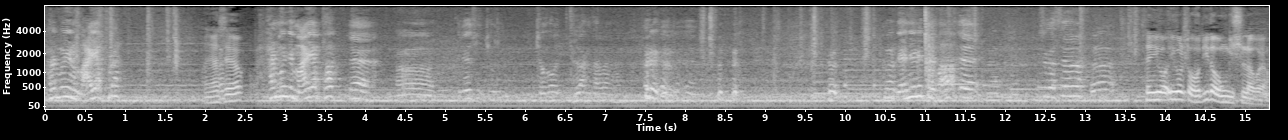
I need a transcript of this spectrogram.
할머니는 많이 아프나? 안녕하세요. 할머니 많이 아파? 예. 어, 이래서 좀 저거 들락달락. 그래, 그래. 그, 그 내년에 때 봐. 예. 수고했어. 선생님, 이거, 이걸 또 어디다 옮기시려고요?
